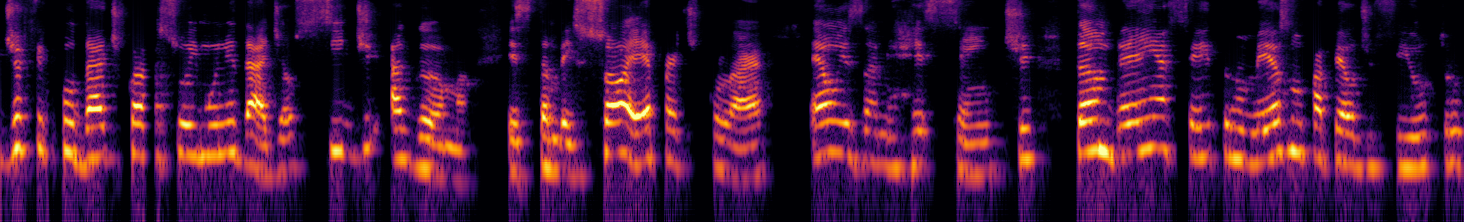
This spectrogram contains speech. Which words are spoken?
dificuldade com a sua imunidade, é o CID-A gama. Esse também só é particular, é um exame recente, também é feito no mesmo papel de filtro,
